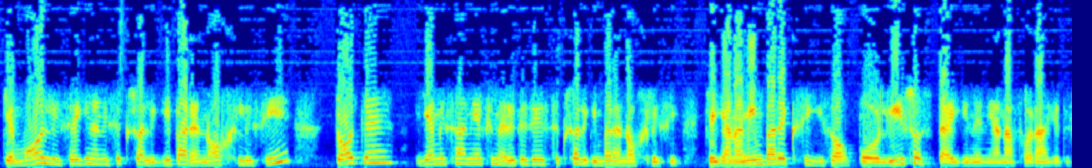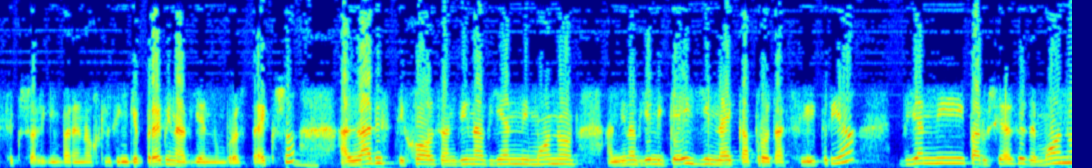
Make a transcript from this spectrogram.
και μόλις έγινε η σεξουαλική παρενόχληση τότε γέμισαν οι εφημερίδες για τη σεξουαλική παρενόχληση. Και για να μην παρεξηγηθώ πολύ σωστά έγινε η αναφορά για τη σεξουαλική παρενόχληση και πρέπει να βγαίνουν προς τα έξω αλλά δυστυχώς αντί να βγαίνει μόνο αντί να βγαίνει και η γυναίκα πρωταθλήτρια βγαίνει, παρουσιάζεται μόνο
